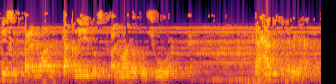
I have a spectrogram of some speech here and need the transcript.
في صدق عنوان التقليد وصدق عنوان الرجوع. لا حاجة إلى العمل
